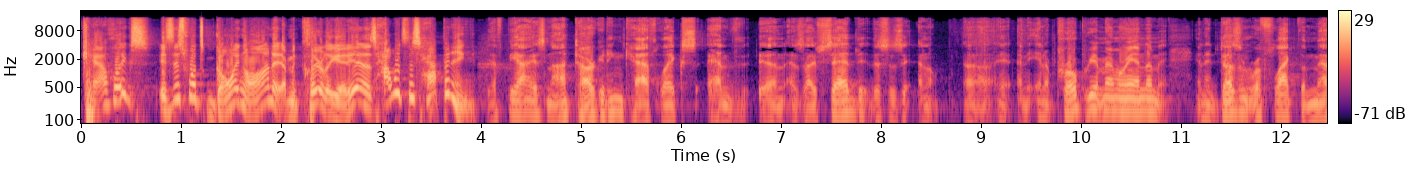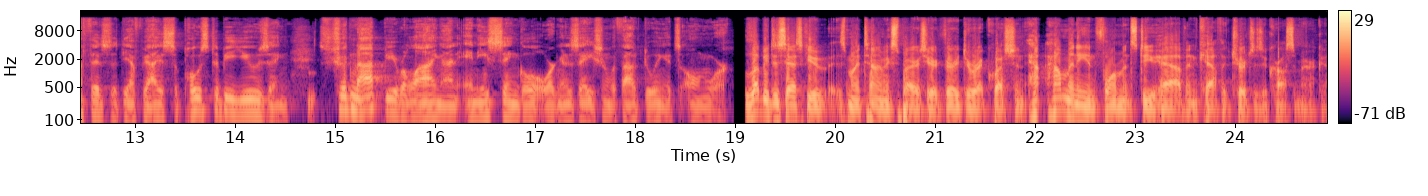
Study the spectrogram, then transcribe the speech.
Catholics? Is this what's going on? I mean, clearly it is. How is this happening? The FBI is not targeting Catholics, and, and as I've said, this is an, uh, an inappropriate memorandum, and it doesn't reflect the methods that the FBI is supposed to be using. Should not be relying on any single organization without doing its own work. Let me just ask you, as my time expires here, a very direct question. How, how many informants do you have in Catholic churches across America?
